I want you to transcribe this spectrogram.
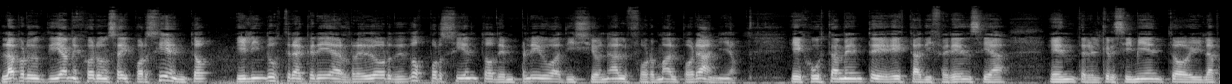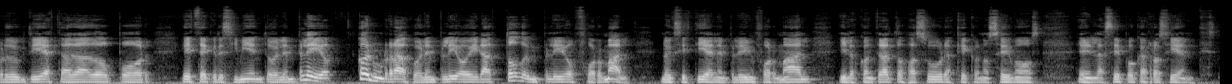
la productividad mejora un 6% y la industria crea alrededor de 2% de empleo adicional formal por año. Es justamente esta diferencia entre el crecimiento y la productividad está dado por este crecimiento del empleo, con un rasgo, el empleo era todo empleo formal, no existía el empleo informal y los contratos basuras que conocemos en las épocas recientes.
